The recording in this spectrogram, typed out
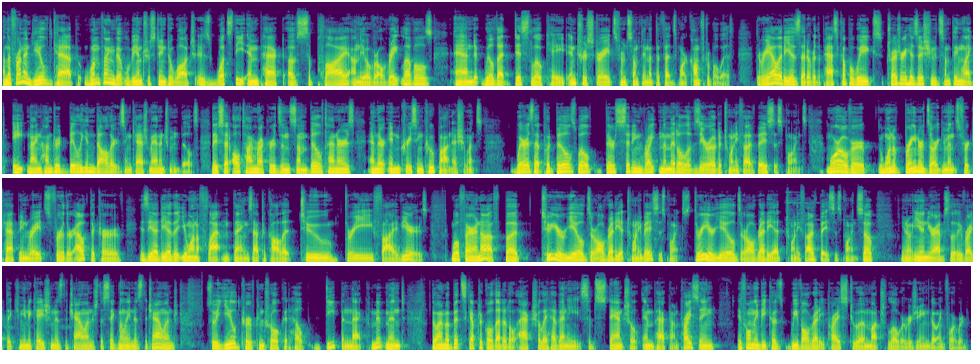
On the front end yield cap, one thing that will be interesting to watch is what's the impact of supply on the overall rate levels and will that dislocate interest rates from something that the Fed's more comfortable with? The reality is that over the past couple weeks, Treasury has issued something like eight, nine hundred billion dollars in cash management bills. They've set all-time records in some bill tenors, and they're increasing coupon issuance. Where has that put bills? Well, they're sitting right in the middle of 0 to 25 basis points. Moreover, one of Brainard's arguments for capping rates further out the curve is the idea that you want to flatten things out to call it two, three, five years. Well, fair enough, but two year yields are already at 20 basis points. Three year yields are already at 25 basis points. So, you know, Ian, you're absolutely right that communication is the challenge, the signaling is the challenge. So a yield curve control could help deepen that commitment, though I'm a bit skeptical that it'll actually have any substantial impact on pricing, if only because we've already priced to a much lower regime going forward.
